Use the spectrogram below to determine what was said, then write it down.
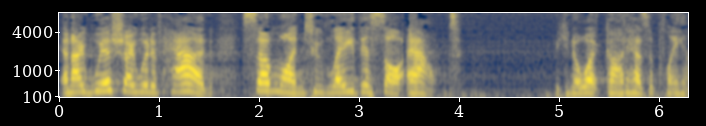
And I wish I would have had someone to lay this all out. But you know what? God has a plan.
